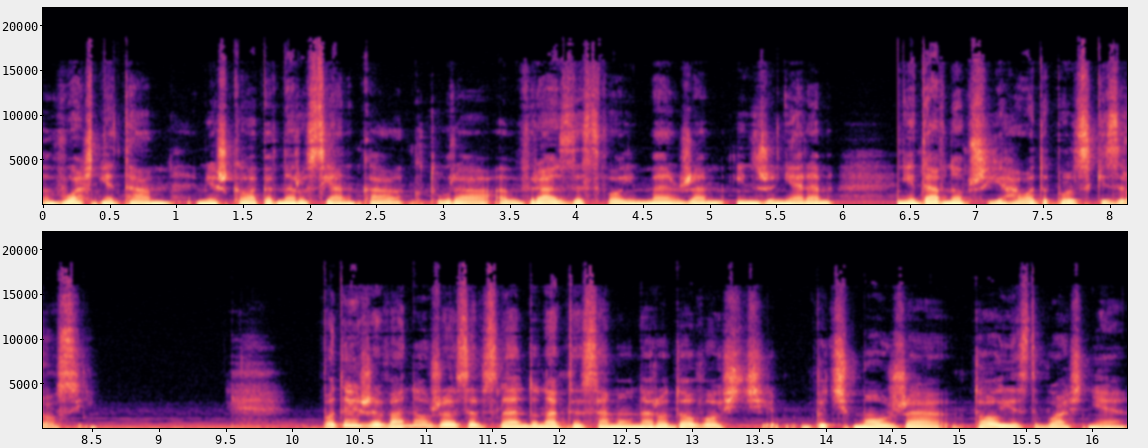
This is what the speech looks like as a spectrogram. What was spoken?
właśnie tam mieszkała pewna Rosjanka, która wraz ze swoim mężem, inżynierem, niedawno przyjechała do Polski z Rosji. Podejrzewano, że ze względu na tę samą narodowość, być może to jest właśnie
